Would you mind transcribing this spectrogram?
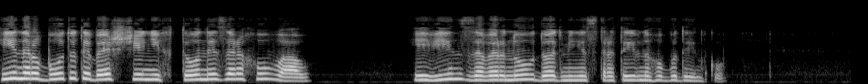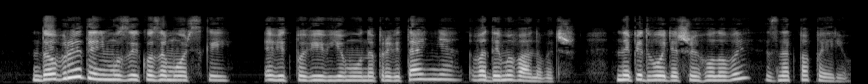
і на роботу тебе ще ніхто не зарахував. І він завернув до адміністративного будинку. «Добрий день, музико Заморський, відповів йому на привітання Вадим Іванович, не підводячи голови з надпаперів.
